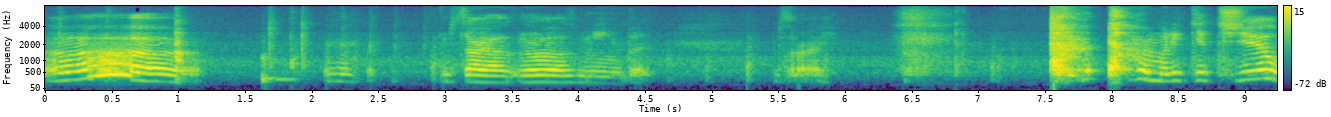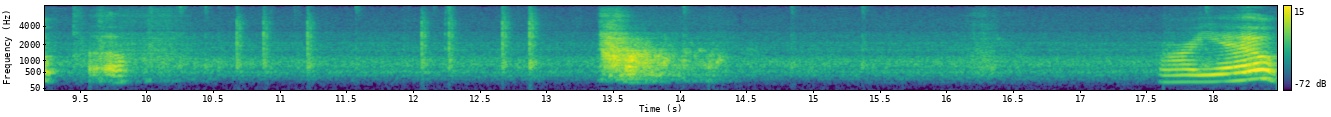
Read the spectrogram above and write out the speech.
Ugh. I'm sorry, I know I was mean, but I'm sorry. Gonna get you. Uh oh. Are you?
